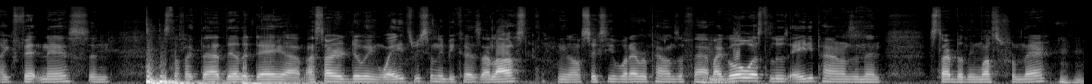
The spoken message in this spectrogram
like fitness and stuff like that. The other day um, I started doing weights recently because I lost you know sixty whatever pounds of fat. My Mhm. goal was to lose eighty pounds and then start building muscle from there. Mm-hmm.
